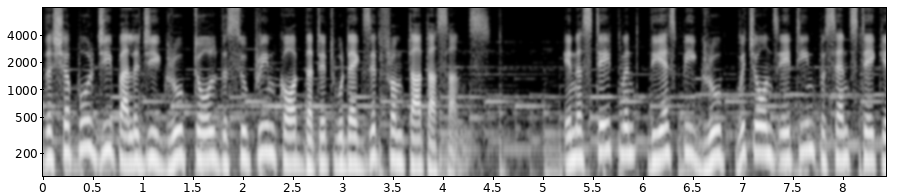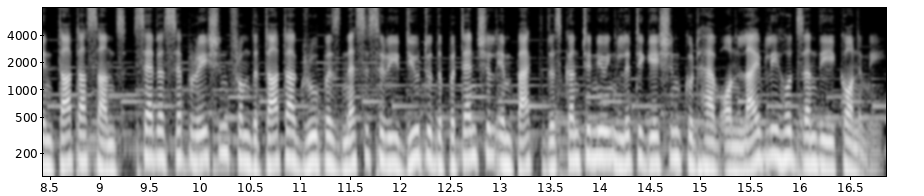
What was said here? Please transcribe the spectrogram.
The Shapoorji Pallonji Group told the Supreme Court that it would exit from Tata Sons. In a statement, the SP Group, which owns 18% stake in Tata Sons, said a separation from the Tata Group is necessary due to the potential impact this continuing litigation could have on livelihoods and the economy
